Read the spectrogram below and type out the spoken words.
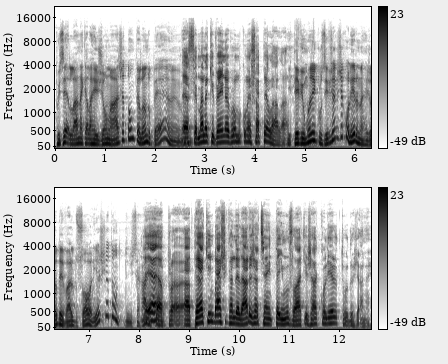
Pois é, lá naquela região lá já estão pelando o pé. É, semana que vem nós vamos começar a pelar lá. E teve umas, inclusive, já, já colheram na região do Vale do Sol ali, acho que já estão encerradas. É, pra, até aqui embaixo de Candelária já tinha, tem uns lá que já colheram tudo já, né?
